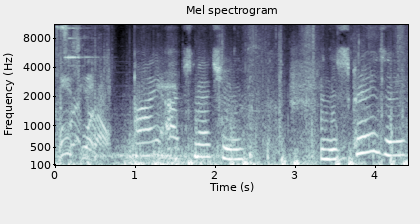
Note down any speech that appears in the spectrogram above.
Close one. I act not you. And this is crazy.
